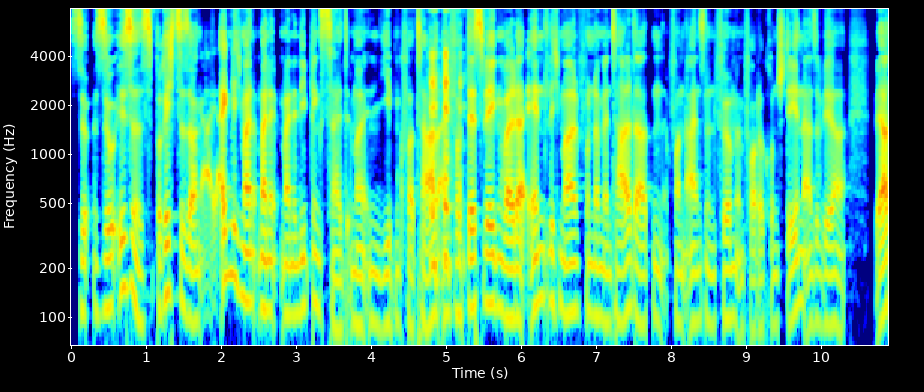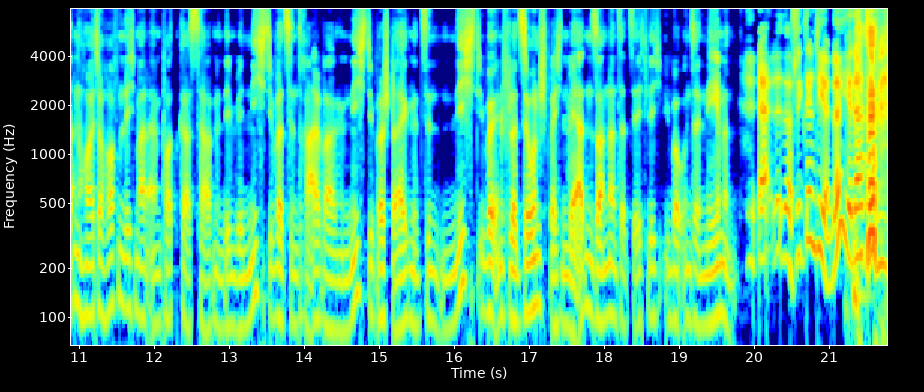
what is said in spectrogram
So, so ist es, Berichtssaison. Eigentlich meine, meine, meine Lieblingszeit immer in jedem Quartal. Einfach deswegen, weil da endlich mal Fundamentaldaten von einzelnen Firmen im Vordergrund stehen. Also wir werden heute hoffentlich mal einen Podcast haben, in dem wir nicht über Zentralwagen, nicht über steigende Zinsen, nicht über Inflation sprechen werden, sondern tatsächlich über Unternehmen. Ja, das liegt an dir, ne? Je nachdem.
